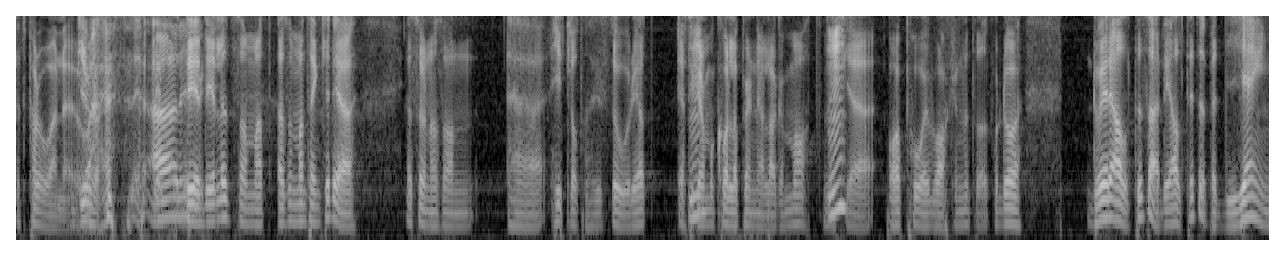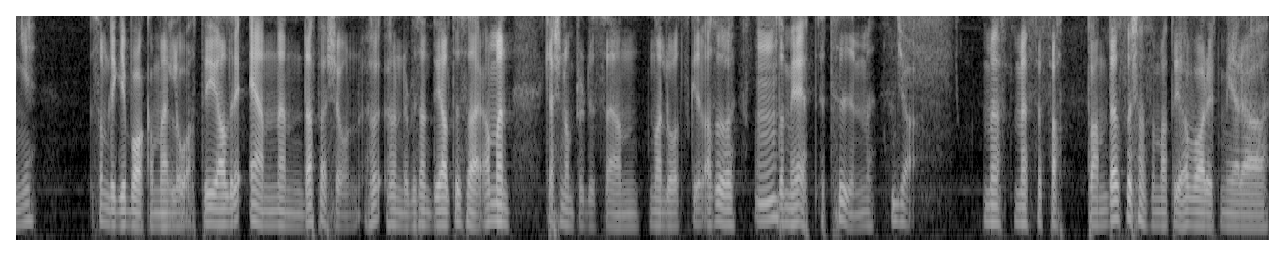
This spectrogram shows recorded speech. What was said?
ett par år nu. Gud vad häftigt. Ja, det är det, det, är lite som att, alltså man tänker det, jag såg någon sån eh, hitlåtens historia, jag tycker Mm. om att kolla på den när jag lagar mat Mm. mycket och ha på i bakgrunden typ. Och då, då är det alltid så här, det är alltid typ ett gäng som ligger bakom en låt. Det är ju aldrig en enda person, hu- 100%. Det är alltid så här, ja men kanske någon producent, någon låtskrivare, alltså Mm. de är ett, ett team. Ja. Med, med författande så känns det som att det har varit mera,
